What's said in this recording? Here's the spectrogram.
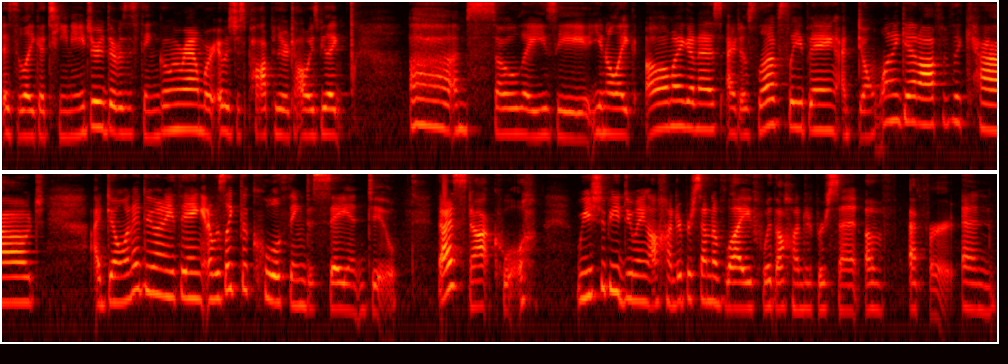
as like a teenager there was this thing going around where it was just popular to always be like oh, i'm so lazy. You know like oh my goodness i just love sleeping. I don't want to get off of the couch. I don't want to do anything. And it was like the cool thing to say and do. That's not cool. We should be doing 100% of life with 100% of effort. And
